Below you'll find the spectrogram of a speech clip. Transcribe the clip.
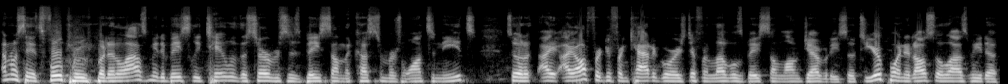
I don't want to say it's foolproof, but it allows me to basically tailor the services based on the customer's wants and needs. So I, I offer different categories, different levels based on longevity. So to your point, it also allows me to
